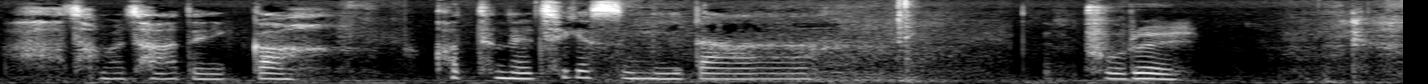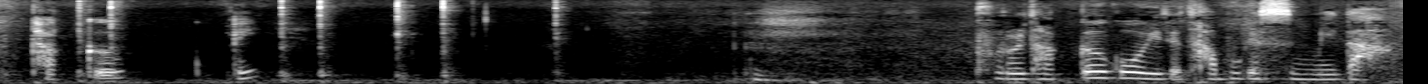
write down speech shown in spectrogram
아, 잠을 자야 되니까 커튼을 치겠습니다. 불을 다 끄고, 에이? 음, 불을 다 끄고 이제 자보겠습니다.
